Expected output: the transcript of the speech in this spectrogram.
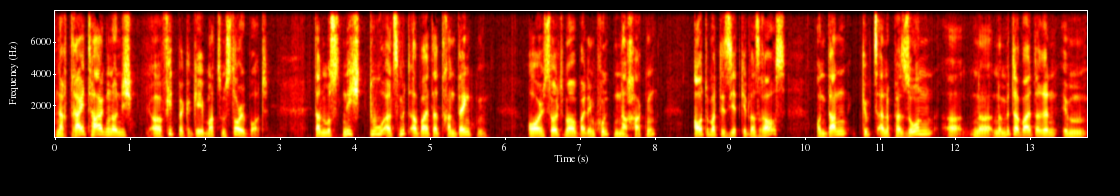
nach drei Tagen noch nicht äh, Feedback gegeben hat zum Storyboard, dann musst nicht du als Mitarbeiter dran denken, oh, ich sollte mal bei dem Kunden nachhaken. Automatisiert geht was raus und dann gibt es eine Person, äh, eine, Mitarbeiterin in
